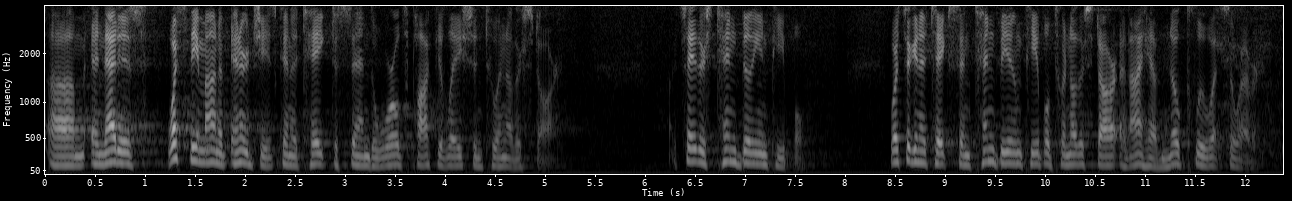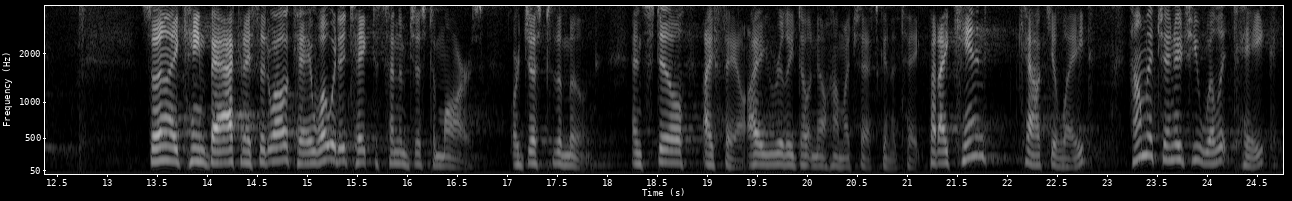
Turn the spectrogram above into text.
Um, and that is what's the amount of energy it's going to take to send the world's population to another star? Let's say there's 10 billion people. What's it going to take to send 10 billion people to another star? And I have no clue whatsoever. So then I came back and I said, well, okay, what would it take to send them just to Mars? or just to the moon. And still, I fail. I really don't know how much that's going to take. But I can calculate how much energy will it take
